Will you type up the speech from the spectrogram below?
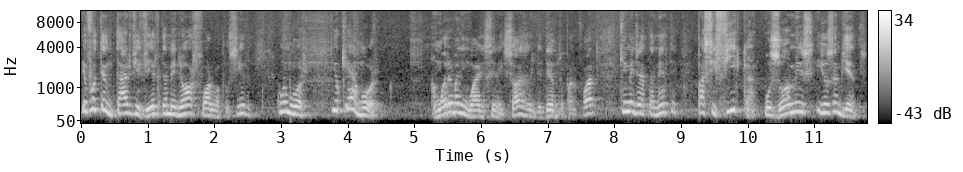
Eu vou tentar viver da melhor forma possível com amor. E o que é amor? Amor é uma linguagem silenciosa, de dentro para fora, que imediatamente pacifica os homens e os ambientes.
